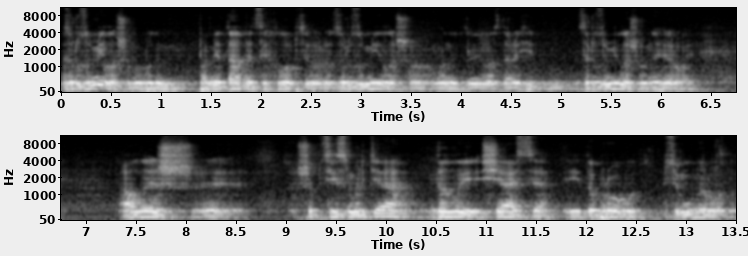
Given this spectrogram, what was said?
Зрозуміло, що ми будемо пам'ятати цих хлопців, зрозуміло, що вони для нас дорогі, зрозуміло, що вони герої. Але ж, е, щоб ці смертя дали щастя і добробут всьому народу,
